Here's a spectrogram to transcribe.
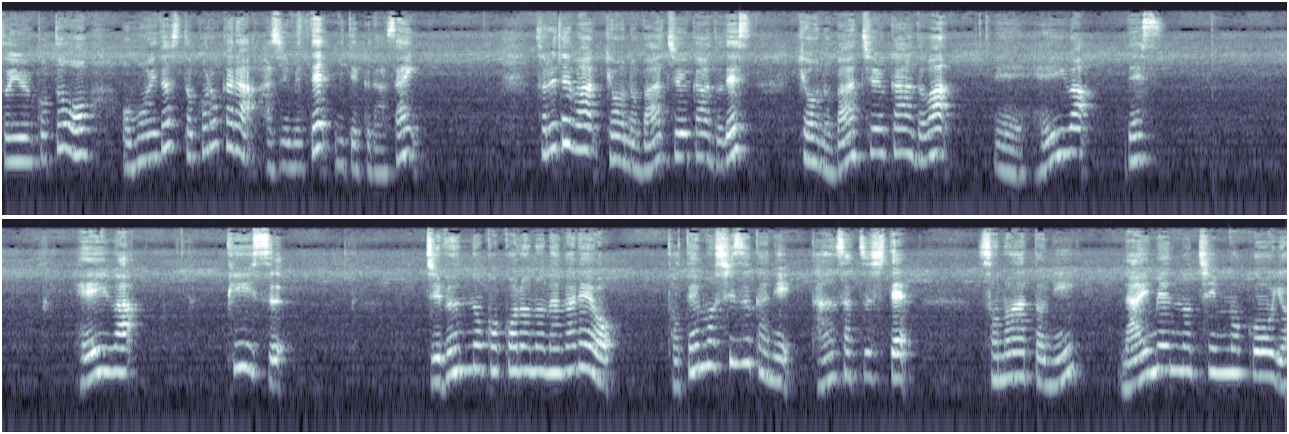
ということを思い出すところから始めてみてください。それでは今日のバーチューカードです。今日のバーチューカードは、えー、平和です。平和ピース自分の心の流れをとても静かに観察してその後に内面の沈黙を喜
